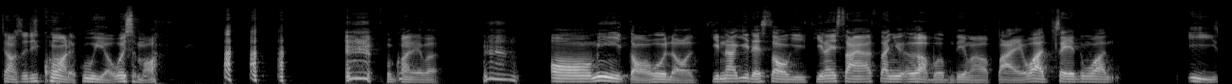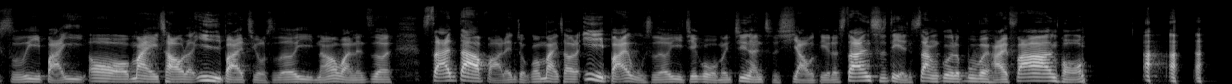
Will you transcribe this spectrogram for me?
张老师，你看了故意哦？为什么？不管你吧。阿弥陀佛咯，今仔日的数字，今仔三三月二号无唔对嘛？百万、千万、亿、十亿、百亿哦，卖超了一百九十二亿，然后完了之后，三大法人总共卖超了一百五十二亿，结果我们竟然只小跌了三十点，上柜的部分还翻红。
